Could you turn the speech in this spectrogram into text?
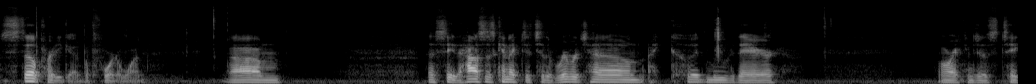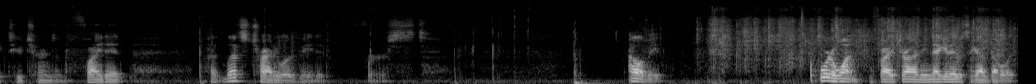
Still pretty good with four to one. Um, let's see. The house is connected to the river town. I could move there, or I can just take two turns and fight it. But let's try to evade it first. I'll evade. Four to one. If I draw any negatives, I gotta double it.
